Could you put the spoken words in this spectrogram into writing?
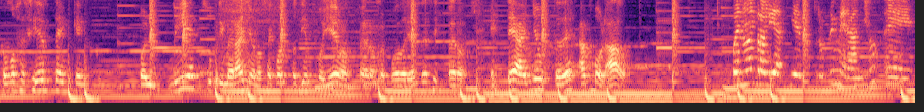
¿Cómo se sienten que por mí es su primer año, no sé cuánto tiempo llevan, pero me podrían decir, pero este año ustedes han volado. Bueno, en realidad sí es nuestro primer año. Eh,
